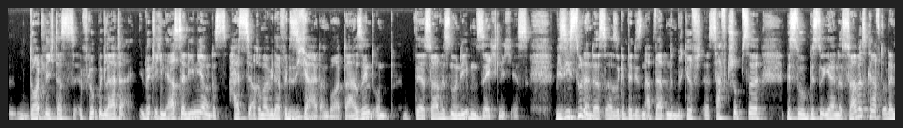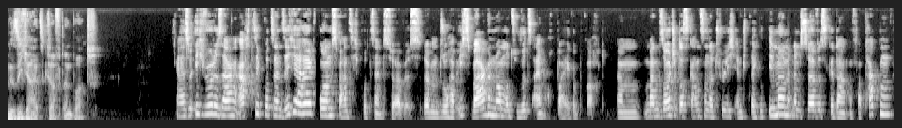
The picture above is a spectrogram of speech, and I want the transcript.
deutlich, dass Flugbegleiter wirklich in erster Linie, und das heißt ja auch immer wieder, für die Sicherheit an Bord da sind und der Service nur nebensächlich ist. Wie siehst du denn das? Also gibt ja diesen abwertenden Begriff äh, Saftschubse. Bist du, bist du eher eine Servicekraft oder eine Sicherheitskraft an Bord? Also ich würde sagen 80% Sicherheit und 20% Service. Ähm, so habe ich es wahrgenommen und so wird es einem auch beigebracht. Ähm, man sollte das Ganze natürlich entsprechend immer mit einem Servicegedanken verpacken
